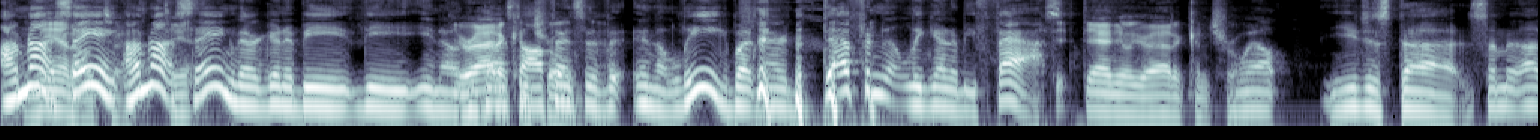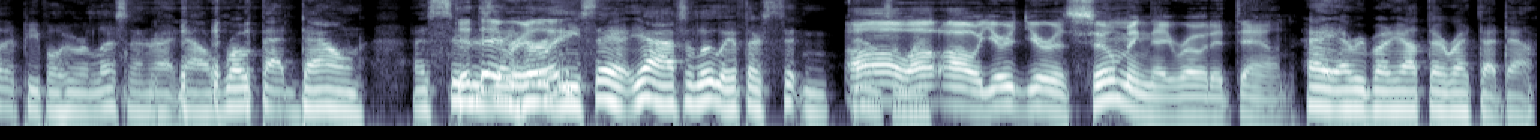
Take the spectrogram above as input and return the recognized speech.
I'm not Man, saying I'm not Dan- saying they're going to be the you know You're the best control, offensive in the league, but they're definitely going to be fast. Daniel. You're out of control. Well, you just uh, some of the other people who are listening right now wrote that down as soon Did as they they, heard me say it. Yeah, absolutely. If they're sitting oh, oh, oh, you're you're assuming they wrote it down. hey, everybody out there, write that down.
